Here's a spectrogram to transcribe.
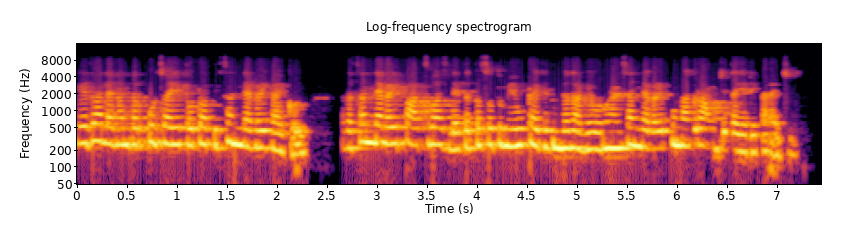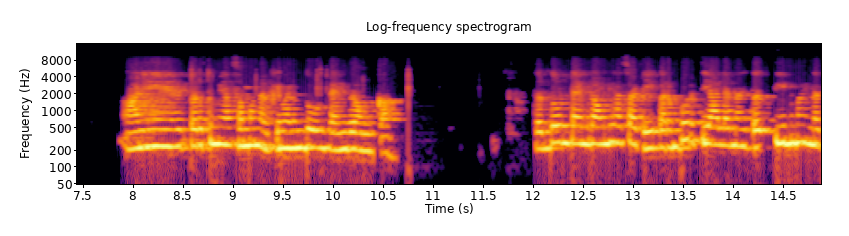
हे झाल्यानंतर पुढचा येतो टॉपिक संध्याकाळी काय करू? आता संध्याकाळी पाच वाजले तर तसं तुम्ही उठायचे तुमच्या जागेवरून आणि संध्याकाळी पुन्हा ग्राउंडची तयारी करायची. आणि तर तुम्ही असं म्हणाल की मॅडम दोन टाइम ग्राउंड का? तर दोन टाइम ग्राउंड ह्यासाठी कारण भरती आल्यानंतर तीन महिन्यात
